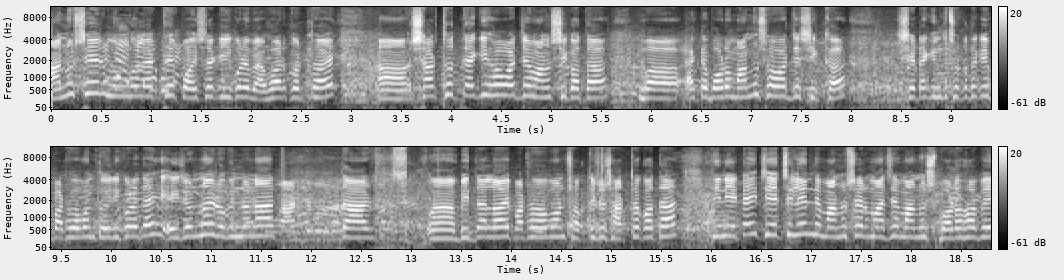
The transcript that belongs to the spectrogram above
মানুষের মঙ্গলার্থে পয়সা কী করে ব্যবহার করতে হয় স্বার্থত্যাগী হওয়ার যে মানসিকতা বা একটা বড় মানুষ হওয়ার যে শিক্ষা সেটা কিন্তু ছোট থেকেই পাঠভবন তৈরি করে দেয়। এই জন্যই রবীন্দ্রনাথ তার বিদ্যালয় পাঠভবন সব কিছু সার্থকতা। তিনি এটাই চেয়েছিলেন যে মানুষের মাঝে মানুষ বড় হবে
